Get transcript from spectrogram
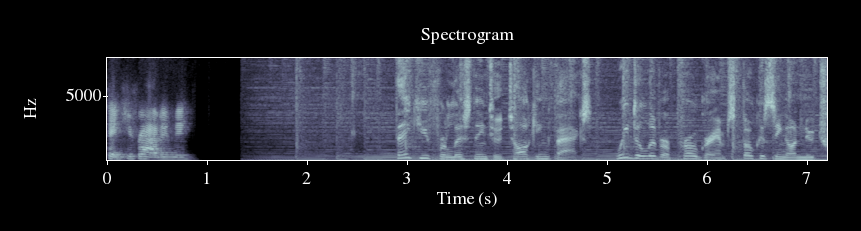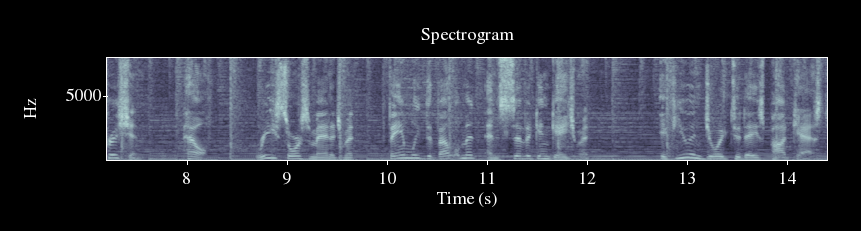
Thank you for having me. Thank you for listening to Talking Facts. We deliver programs focusing on nutrition, health, resource management, family development, and civic engagement. If you enjoyed today's podcast,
